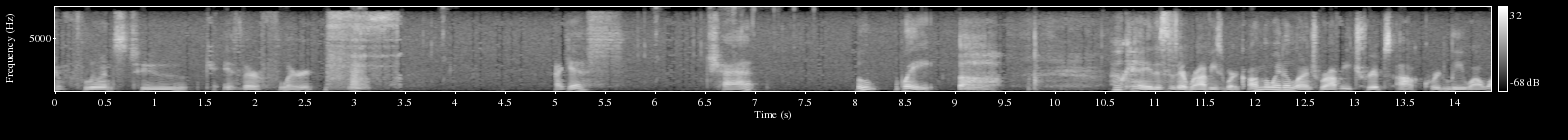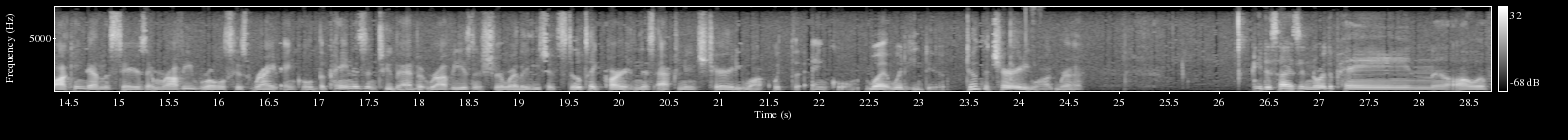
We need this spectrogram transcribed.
influence to? Is there a flirt? I guess. Chat. Oh, wait. Ugh. Okay, this is at Ravi's work. On the way to lunch, Ravi trips awkwardly while walking down the stairs, and Ravi rolls his right ankle. The pain isn't too bad, but Ravi isn't sure whether he should still take part in this afternoon's charity walk with the ankle. What would he do? Do the charity walk, bruh. He decides to ignore the pain. All of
